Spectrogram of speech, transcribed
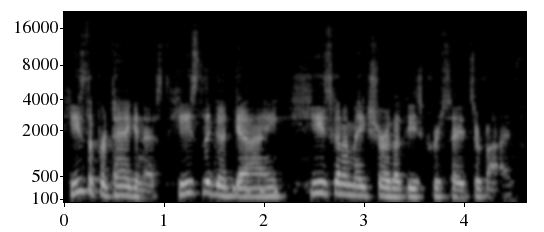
he's the protagonist he's the good guy he's going to make sure that these crusades survive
